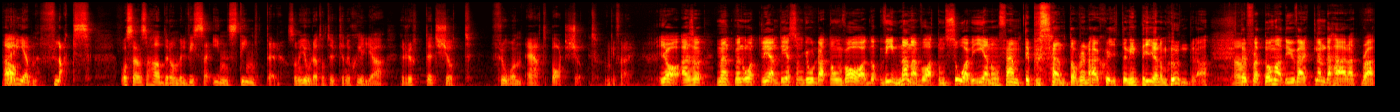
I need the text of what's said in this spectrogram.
Ja. Ren flax. Och sen så hade de väl vissa instinkter som gjorde att de typ kunde skilja ruttet kött från ätbart kött ungefär. Ja, alltså, men, men återigen, det som gjorde att de var de, vinnarna var att de sov igenom 50% av den här skiten, inte igenom 100. Därför att de hade ju verkligen det här att bara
